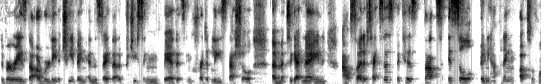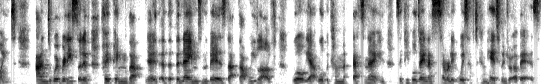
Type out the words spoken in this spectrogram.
the breweries that are really achieving in the state that are producing beer that's incredibly special, um, to get known outside of Texas because that is still only happening up to a point and we're really sort of hoping that you know the, the, names and the beers that that we love will yeah will become better known so people don't necessarily always have to come here to enjoy our beers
